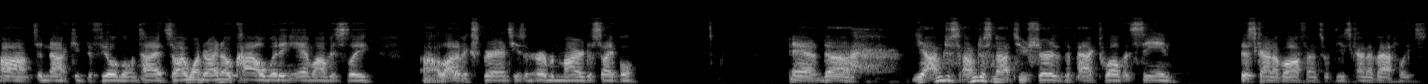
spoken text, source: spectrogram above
um, to not kick the field goal and tie it. So I wonder, I know Kyle Whittingham, obviously, uh, a lot of experience. He's an Urban Meyer disciple. And uh, yeah, I'm just, I'm just not too sure that the Pac 12 has seen this kind of offense with these kind of athletes.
